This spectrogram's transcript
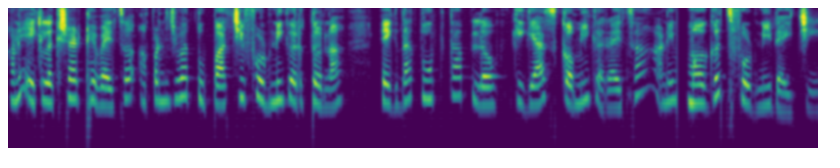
आणि एक लक्षात ठेवायचं आपण जेव्हा तुपाची फोडणी करतो ना एकदा तूप तापलं की गॅस कमी करायचा आणि मगच फोडणी द्यायची.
